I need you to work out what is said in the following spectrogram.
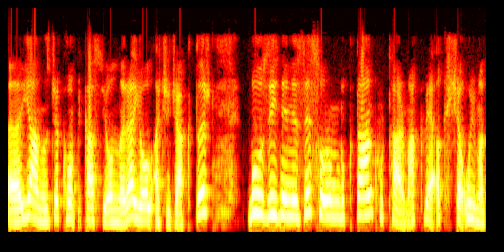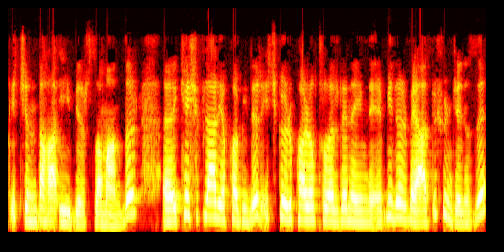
e, yalnızca komplikasyonlara yol açacaktır. Bu zihninizi sorumluluktan kurtarmak ve akışa uymak için daha iyi bir zamandır. E, keşifler yapabilir, içgörü parıltıları deneyimleyebilir veya düşüncenizi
